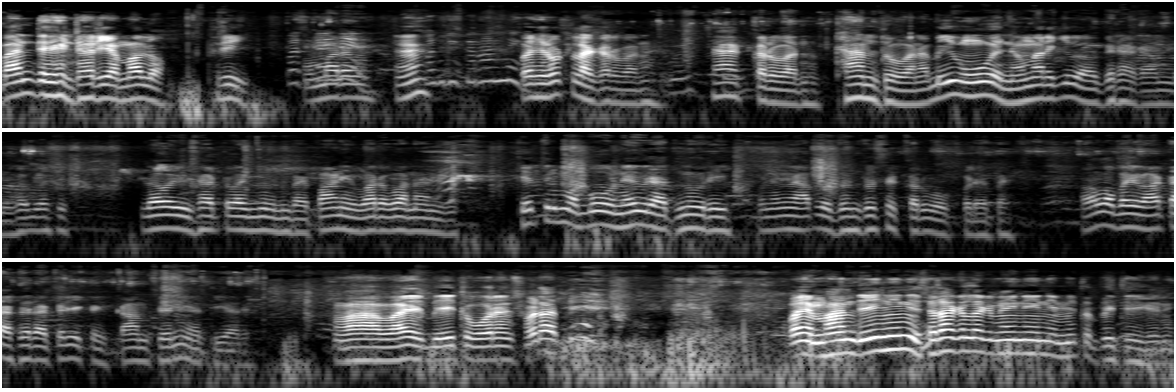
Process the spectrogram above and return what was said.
બાંધી દે ઢારિયા માલો ફ્રી. અમારે હે? પછી રોટલા કરવાના શાક કરવાનું ઠામ ધોવાના બે હું હોય ને અમારે કેવા અઘરા કામ છે દવાઈ છાંટવાની ને ભાઈ પાણી વારવાના ને. ખેતરમાં બહુ નવરાત ન રહી પણ અમે આપણો ધંધો છે કરવો પડે ભાઈ. હાલો ભાઈ વાટા ફેરા કરીએ કંઈ કામ છે નહીં અત્યારે. વાહ ભાઈ બે તો ઓરેન્જ વડા પી ભાઈ માન દે નહીં ને જરા કલાક નહીં નહીં નહીં મેં તો પી થઈ ગઈ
